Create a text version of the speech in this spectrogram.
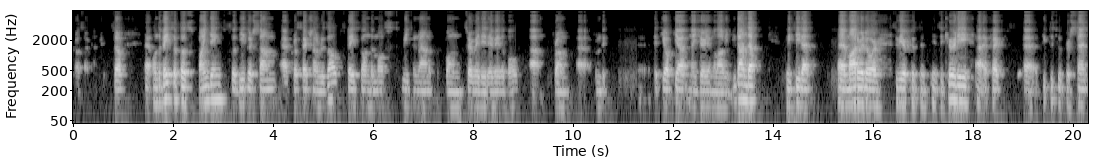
across our country. So on the basis of those findings, so these are some cross-sectional results based on the most recent round of phone survey data available um, from, from the Ethiopia, Nigeria, Malawi, and Uganda. We see that uh, moderate or severe food insecurity uh, affects 62% uh,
